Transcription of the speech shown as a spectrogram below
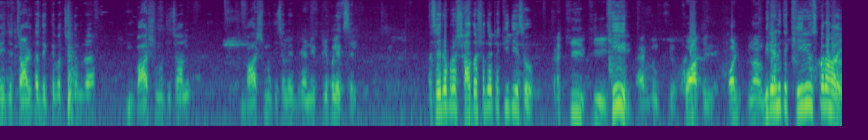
এই যে চালটা দেখতে পাচ্ছ তোমরা, বাসমতি চাল, বাসমতি চালের বিরিয়ানি ট্রিপল এক্সেল আচ্ছা এর উপরে সাদা সাদা এটা কি দিয়েছ? ক্ষীর ক্ষীর। ক্ষীর? একদম খোয়া ক্ষীর বিরিয়ানিতে ক্ষীর ইউজ করা হয়?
